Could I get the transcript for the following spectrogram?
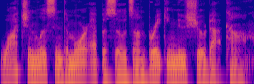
Watch and listen to more episodes on BreakingNewsShow.com.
